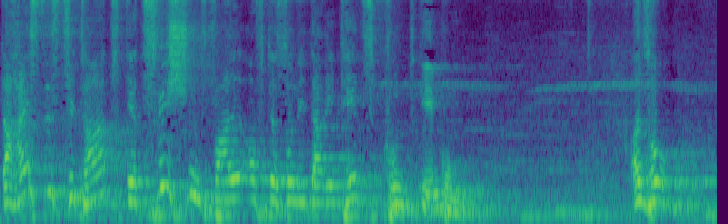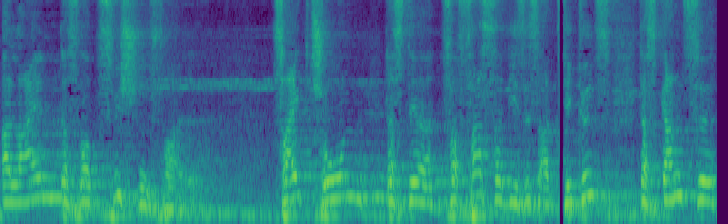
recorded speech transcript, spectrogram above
Da heißt es, Zitat, der Zwischenfall auf der Solidaritätskundgebung. Also allein das Wort Zwischenfall zeigt schon, dass der Verfasser dieses Artikels das Ganze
